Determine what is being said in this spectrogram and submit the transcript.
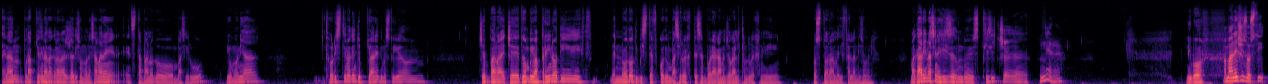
έναν που τα πιο δυνατά κρανάζια της ομόνιας. Άμα είναι στα πάνω του Μπασιρού, η ομόνια θεωρείς την ότι είναι και πιο άνετη μες στο γήπεδο. Και, παρα, και το που είπα πριν ότι εννοώ το ότι πιστεύω ότι ο Μπασιρού χτες μπορεί να κάνει και το καλύτερο του παιχνίδι ως τώρα με τη φάλα της ομόνιας. Μακάρι να συνεχίσεις σε τούτο τις πτήσεις και... ναι ρε Λοιπόν, άμα έχεις σωστή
